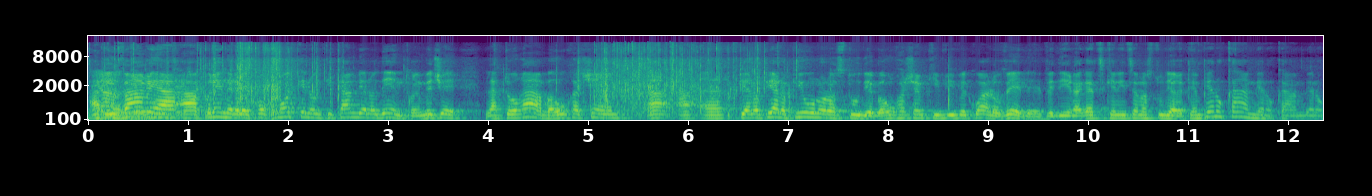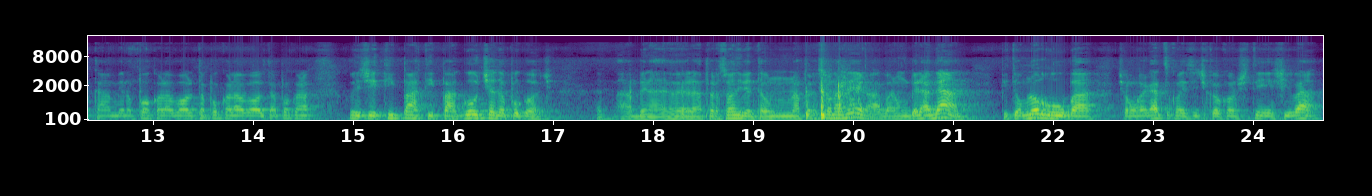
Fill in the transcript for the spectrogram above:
arrivare a, a prendere le Chokmot che non ti cambiano dentro, invece la Torah, Baruch Hashem, ha- ha- ha- piano piano più uno lo studia, Baruch Hashem chi vive qua lo vede, vedi i ragazzi che iniziano a studiare, pian piano cambiano, cambiano, cambiano, poco alla volta, poco alla volta, poco alla come dice, tipa, tipa, goccia dopo goccia. Eh, va bene, la persona diventa una persona vera, un Ben Adam, Pitom lo ruba, c'è un ragazzo come si dice che ho conosciuto in Shiva,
